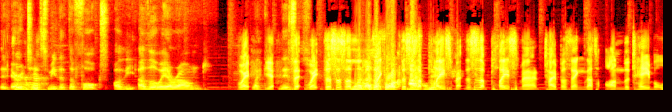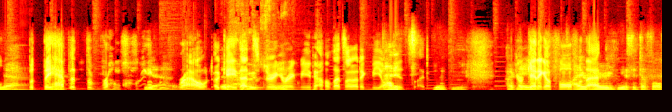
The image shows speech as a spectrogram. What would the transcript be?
it irritates me that the forks are the other way around. Wait, Like, yeah. there's- th- wait, this is a No, little that's a like fork this is a pattern. placemat. This is a placemat type of thing that's on the table, Yeah. but they have it the wrong way Yeah. round. Okay, that's hurts me. triggering me. now. That's hurting me on That the inside. stinky. Okay. You're getting a four for I, I that. reduce it to four.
